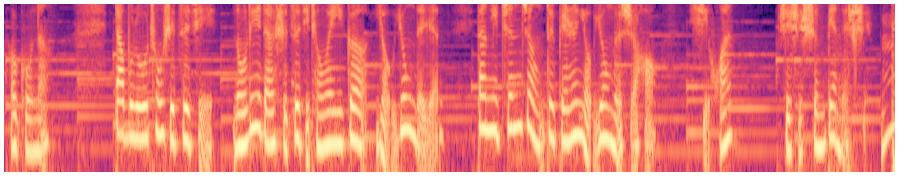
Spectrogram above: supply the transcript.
何苦呢？倒不如充实自己，努力的使自己成为一个有用的人。当你真正对别人有用的时候。”喜欢，只是顺便的事。你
